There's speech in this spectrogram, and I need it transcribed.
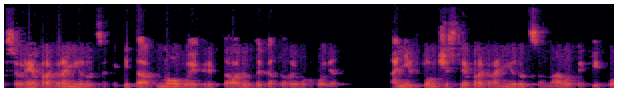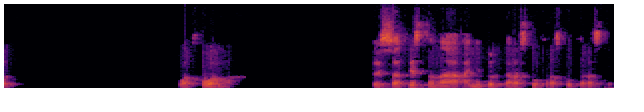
все время программируются. Какие-то новые криптовалюты, которые выходят, они в том числе программируются на вот таких вот платформах. То есть, соответственно, они только растут, растут и растут.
